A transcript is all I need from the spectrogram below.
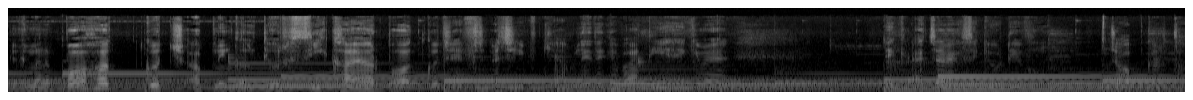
क्योंकि मैंने बहुत कुछ अपनी गलतियों से सीखा है और बहुत कुछ अचीव किया। अब लेने के बाद ये है कि मैं एक एच आर एग्जीक्यूटिव हूँ जॉब करता हूँ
